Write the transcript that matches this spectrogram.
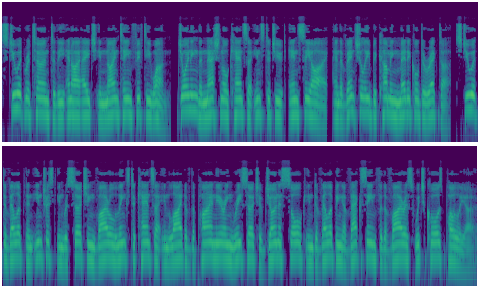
Stewart returned to the NIH in 1951, joining the National Cancer Institute (NCI) and eventually becoming medical director. Stewart developed an interest in researching viral links to cancer in light of the pioneering research of Jonas Salk in developing a vaccine for the virus which caused polio.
